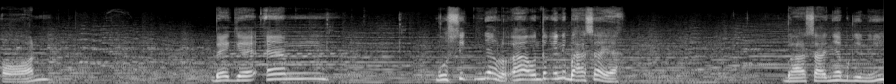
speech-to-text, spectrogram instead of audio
on. BGM musiknya loh. Ah untuk ini bahasa ya. Bahasanya begini.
